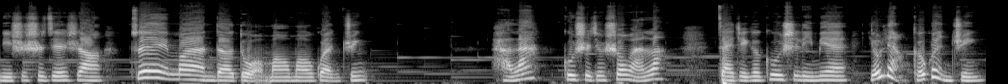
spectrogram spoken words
你是世界上最慢的躲猫猫冠军。”好啦，故事就说完了。在这个故事里面有两个冠军，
